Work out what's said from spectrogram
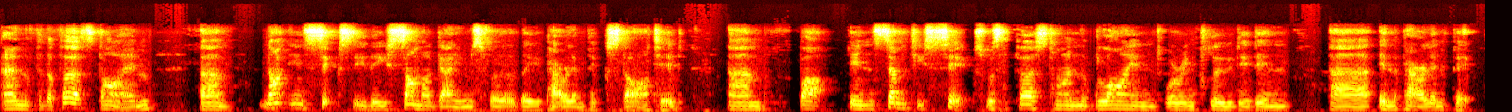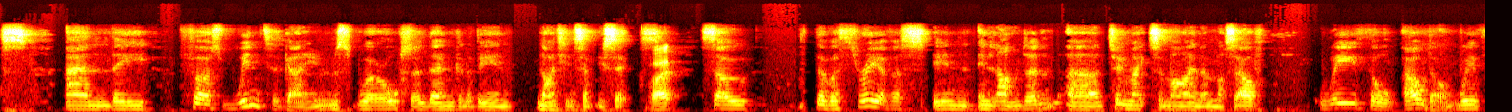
and for the first time. Um, 1960, the summer games for the Paralympics started, um, but in 76 was the first time the blind were included in uh, in the Paralympics, and the first Winter Games were also then going to be in 1976. right. So there were three of us in in London, uh, two mates of mine and myself. We thought, hold on, we've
